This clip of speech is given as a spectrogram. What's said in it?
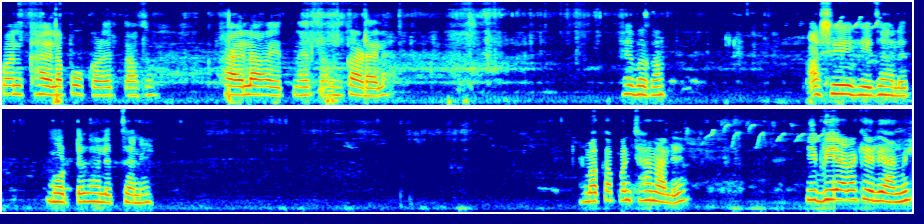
पण खायला पोकळत अजून. खायला येत नाहीत काढायला. हे बघा. असे हे झालेत. मोठे झालेत चणे. मका पण छान आले. ही बियाला केली आम्ही.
